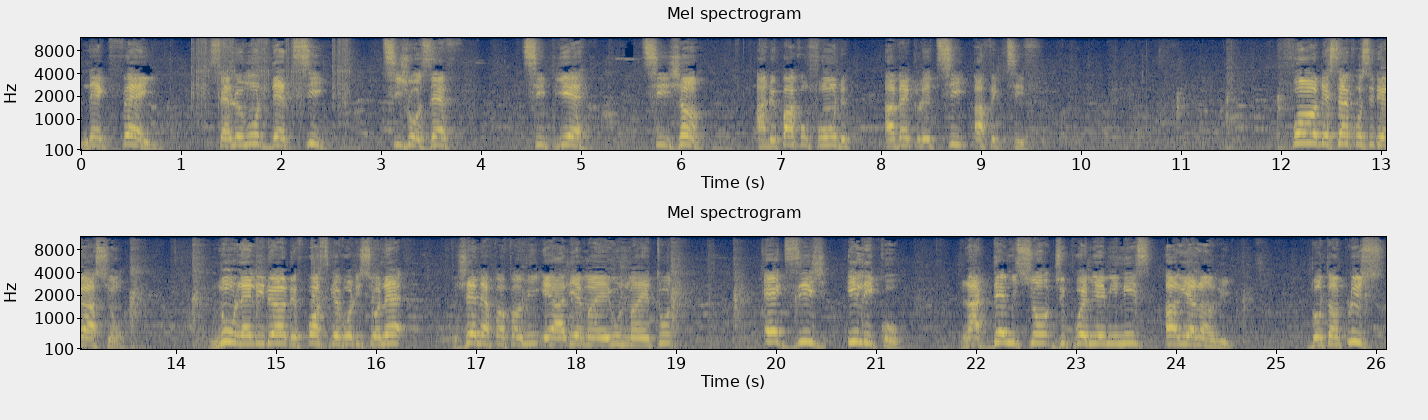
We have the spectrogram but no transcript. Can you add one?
neg fey, c'est le monde des ti, ti Joseph, ti Pierre, ti Jean, à ne pas confondre avec le ti affectif. Fort de ces considérations, nous, les leaders de forces révolutionnaires, Genève en famille et alliés Maïoun Maïntout, exigent illico la démission du Premier ministre Ariel Henry. D'autant plus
